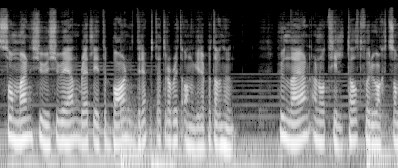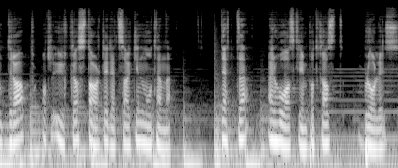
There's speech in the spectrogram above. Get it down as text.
Sommeren 2021 ble et lite barn drept etter å ha blitt angrepet av en hund. Hundeeieren er nå tiltalt for uaktsomt drap, og til uka starter rettssaken mot henne. Dette er HAs krimpodkast Blålys.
